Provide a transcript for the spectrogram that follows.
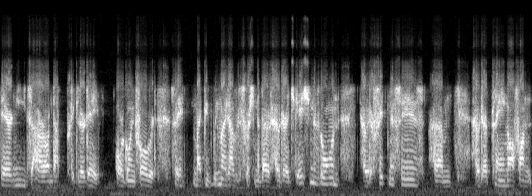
their needs are on that particular day or going forward. So it might be we might have a discussion about how their education is going, how their fitness is, um, how they're playing off on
